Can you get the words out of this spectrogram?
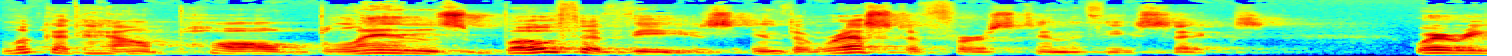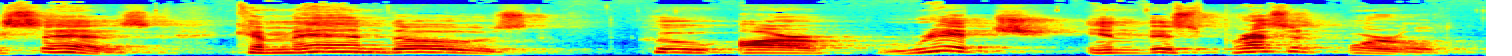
look at how Paul blends both of these in the rest of 1 Timothy 6, where he says, Command those who are rich in this present world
